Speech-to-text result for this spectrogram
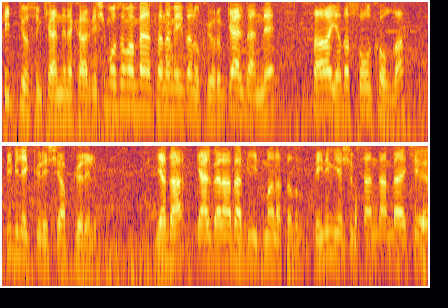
Fit diyorsun kendine kardeşim. O zaman ben sana meydan okuyorum. Gel benle sağ ya da sol kolla bir bilek güreşi yap görelim. Ya da gel beraber bir idman atalım. Benim yaşım senden belki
